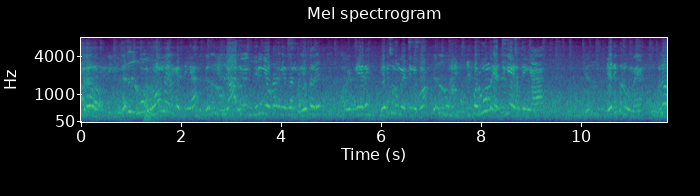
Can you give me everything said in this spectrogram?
ஹலோ எது ரூம் ரூம் எதுக்கு எடுத்தீங்க? யாரு? இரு நீ உட்காரு நீ உட்காரு நீ உட்காரு. எதுக்கு ரூம் எடுத்தீங்க இப்போ? இப்போ ரூம் எதுக்கே எடுத்தீங்க? எதுக்கு ரூம் ஹலோ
